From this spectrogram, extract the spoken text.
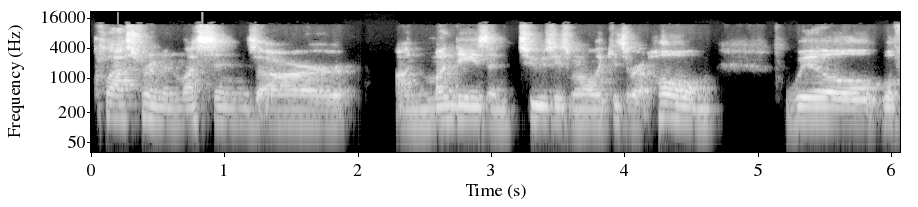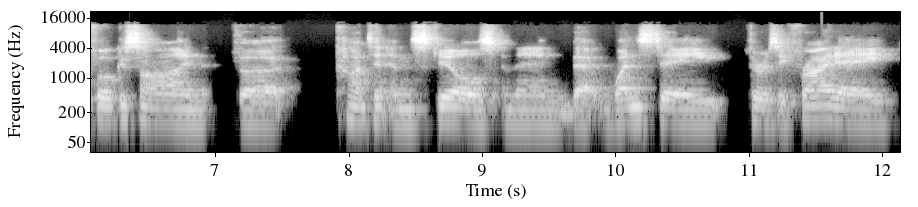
classroom and lessons are on Mondays and Tuesdays when all the kids are at home. We'll we'll focus on the content and the skills, and then that Wednesday, Thursday, Friday.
